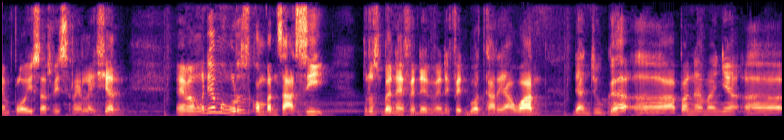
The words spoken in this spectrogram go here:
employee service relation. Memang dia mengurus kompensasi terus benefit benefit buat karyawan dan juga uh, apa namanya uh,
